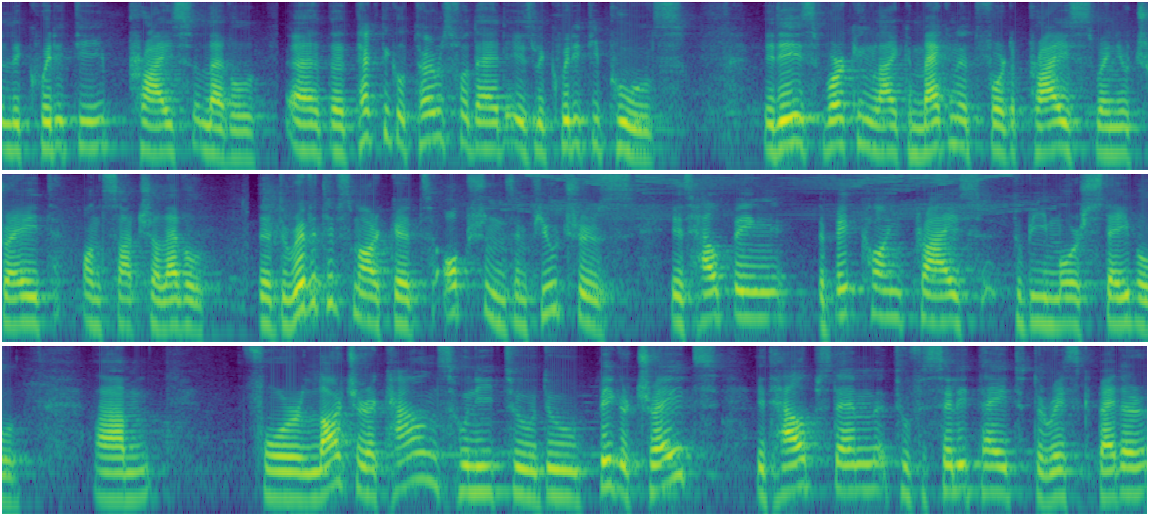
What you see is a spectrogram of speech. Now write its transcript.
liquidity price level. Uh, the technical terms for that is liquidity pools. It is working like a magnet for the price when you trade on such a level. The derivatives market, options and futures, is helping the Bitcoin price to be more stable. Um, for larger accounts who need to do bigger trades, it helps them to facilitate the risk better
